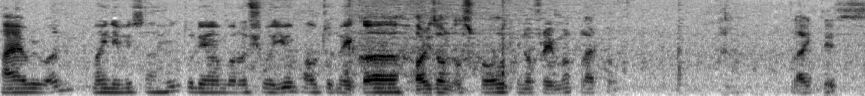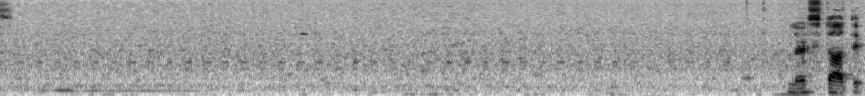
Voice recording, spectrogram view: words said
Hi everyone, my name is Sahil. Today I'm going to show you how to make a horizontal scroll in a framework platform like this. Let's start it.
